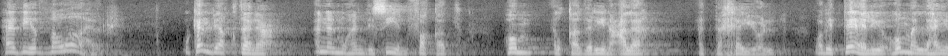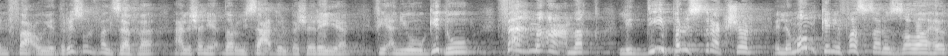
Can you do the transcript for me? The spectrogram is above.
هذه الظواهر. وكان بيقتنع أن المهندسين فقط هم القادرين على التخيل. وبالتالي هم اللي هينفعوا يدرسوا الفلسفة علشان يقدروا يساعدوا البشرية في أن يوجدوا فهم أعمق لل deeper structure اللي ممكن يفسر الظواهر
